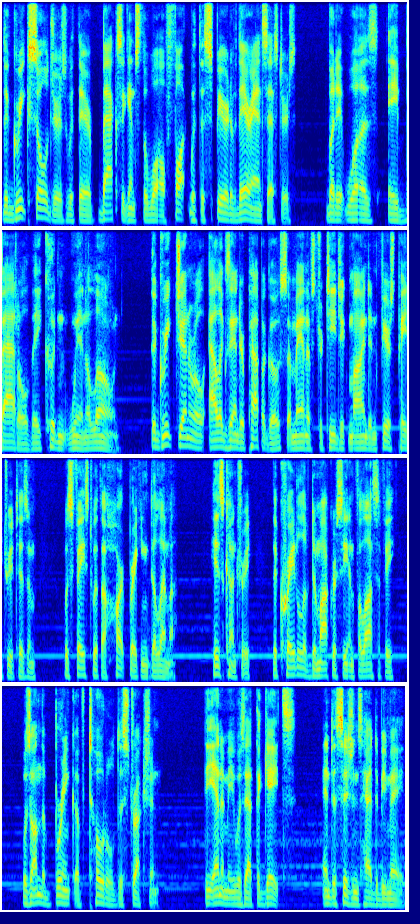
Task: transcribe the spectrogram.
The Greek soldiers, with their backs against the wall, fought with the spirit of their ancestors, but it was a battle they couldn't win alone. The Greek general Alexander Papagos, a man of strategic mind and fierce patriotism, was faced with a heartbreaking dilemma. His country, the cradle of democracy and philosophy, was on the brink of total destruction. The enemy was at the gates, and decisions had to be made.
